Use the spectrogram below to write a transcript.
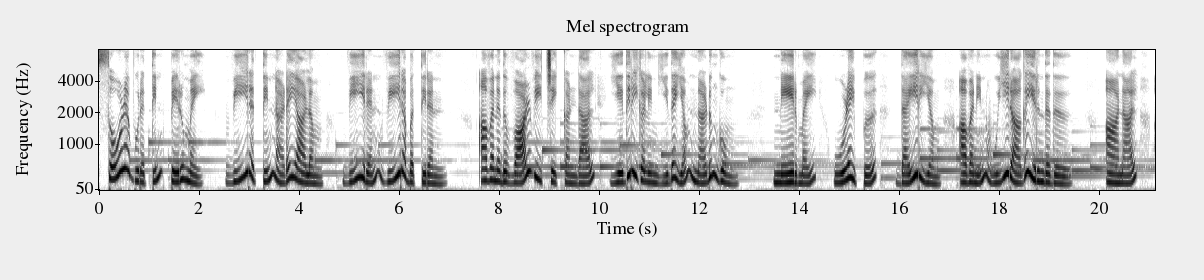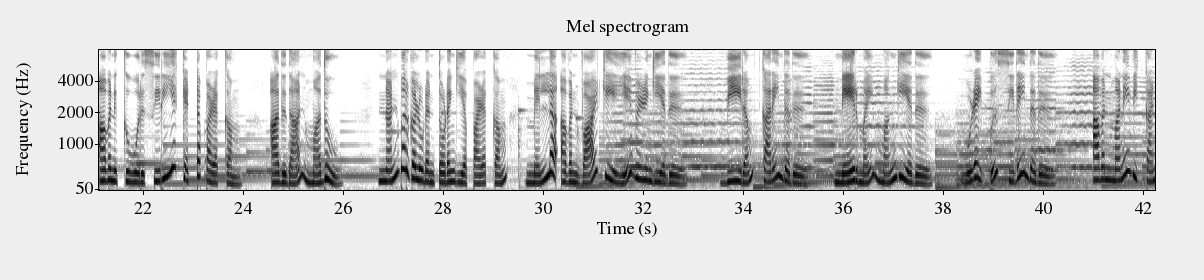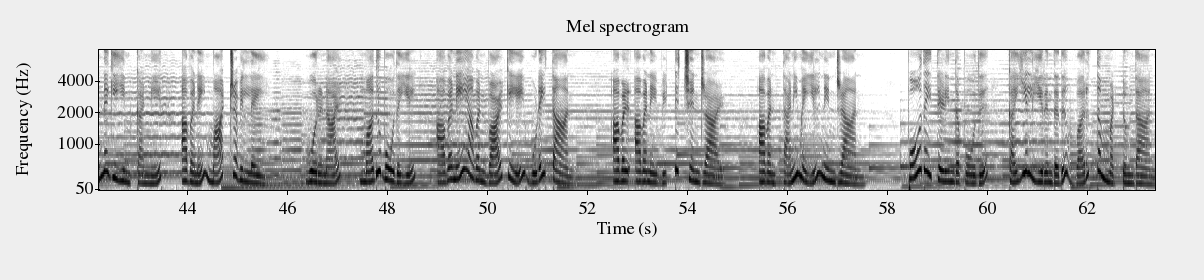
சோழபுரத்தின் பெருமை வீரத்தின் அடையாளம் வீரன் வீரபத்திரன். அவனது வாழ்வீச்சைக் கண்டால் எதிரிகளின் இதயம் நடுங்கும். நேர்மை உழைப்பு தைரியம் அவனின் உயிராக இருந்தது. ஆனால் அவனுக்கு ஒரு சிறிய கெட்ட பழக்கம் அதுதான் மது. நண்பர்களுடன் தொடங்கிய பழக்கம் மெல்ல அவன் வாழ்க்கையையே விழுங்கியது. வீரம் கரைந்தது. நேர்மை மங்கியது. உழைப்பு சிதைந்தது. அவன் மனைவி கண்ணகியின் கண்ணீர் அவனை மாற்றவில்லை. ஒரு நாள் மதுபோதையில் அவனே அவன் வாழ்க்கையை உடைத்தான். அவள் அவனை விட்டுச் சென்றாள். அவன் தனிமையில் நின்றான். போதை தெளிந்தபோது கையில் இருந்தது வருத்தம் மட்டும்தான்.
